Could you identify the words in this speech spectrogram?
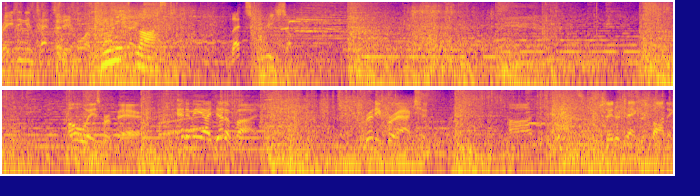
Raising intensity more. Unit lost. Let's grease them. Enemy identified. Ready for action. On Crusader tank responding.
